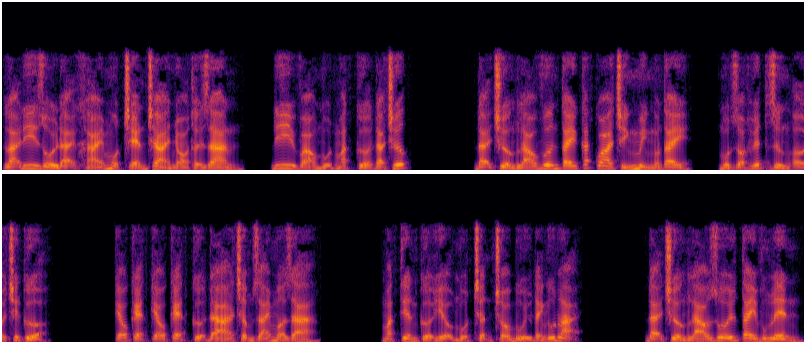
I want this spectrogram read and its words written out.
Lại đi rồi đại khái một chén trà nhỏ thời gian, đi vào một mặt cửa đá trước. Đại trưởng lão vươn tay cắt qua chính mình ngón tay, một giọt huyết dừng ở trên cửa. Kéo kẹt kéo kẹt cửa đá chậm rãi mở ra. Mặt tiên cửa hiệu một trận cho bụi đánh út lại. Đại trưởng lão duỗi tay vung lên,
